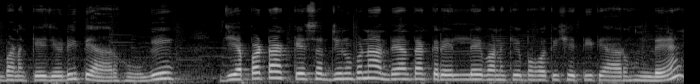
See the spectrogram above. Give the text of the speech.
ਬਣ ਕੇ ਜਿਹੜੀ ਤਿਆਰ ਹੋ ਗਈ। ਜੇ ਆਪਾਂ ਢੱਕ ਕੇ ਸਬਜ਼ੀ ਨੂੰ ਬਣਾਉਂਦੇ ਆ ਤਾਂ ਕਰੇਲੇ ਬਣ ਕੇ ਬਹੁਤ ਹੀ ਛੇਤੀ ਤਿਆਰ ਹੁੰਦੇ ਆ।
